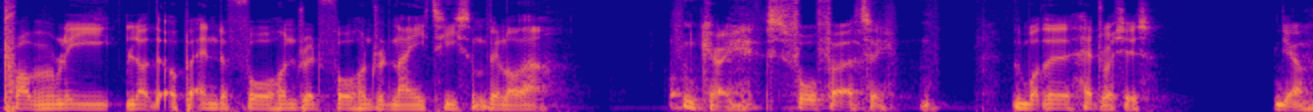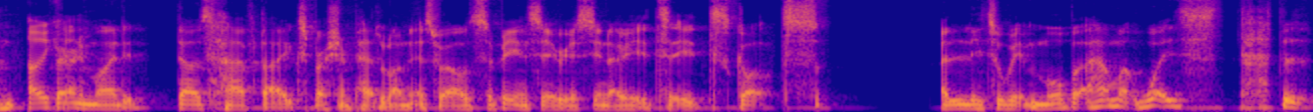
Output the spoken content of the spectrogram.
probably like the upper end of 400, 480, something like that. Okay, it's four thirty. What the headrush is. Yeah. Okay. Bearing in mind it does have that expression pedal on it as well. So being serious, you know, it's it's got a little bit more. But how much? What is the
